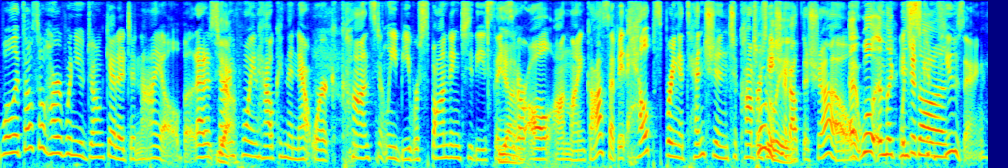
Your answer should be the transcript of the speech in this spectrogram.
Well, it's also hard when you don't get a denial, but at a certain Yeah. point, how can the network constantly be responding to these things that are all online gossip? It helps bring attention to conversation Totally. about the show. Uh, well, and like we it's just saw, confusing.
